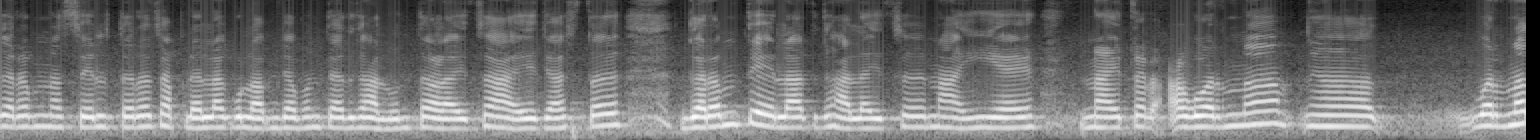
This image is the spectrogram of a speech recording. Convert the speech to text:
गरम नसेल तरच आपल्याला गुलाबजामुन त्यात घालून तळायचं आहे. जास्त गरम तेलात घालायचं नाही आहे नाहीतर वरनं वरनं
